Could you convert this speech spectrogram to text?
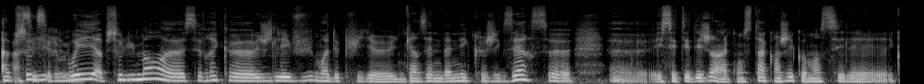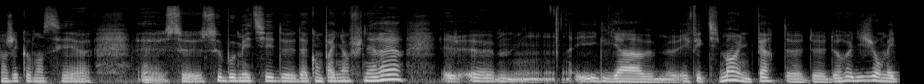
Absolument. Oui, absolument. Euh, c'est vrai que je l'ai vu moi depuis euh, une quinzaine d'années que j'exerce, euh, et c'était déjà un constat quand j'ai commencé les, quand j'ai commencé ce, beau métier d'accompagnant funéraire. il y a effectivement une perte de, religion, mais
